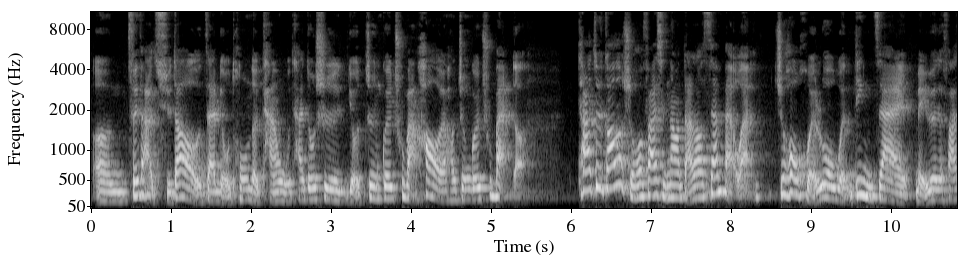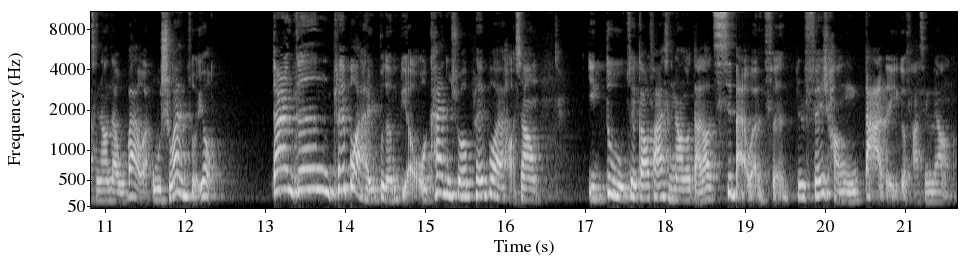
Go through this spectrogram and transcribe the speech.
嗯非法渠道在流通的刊物，它都是有正规出版号，然后正规出版的。它最高的时候发行量达到三百万，之后回落稳定在每月的发行量在五百万、五十万左右。当然跟 Playboy 还是不能比哦。我看的说 Playboy 好像 一度最高发行量都达到七百万份，就是非常大的一个发行量了。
